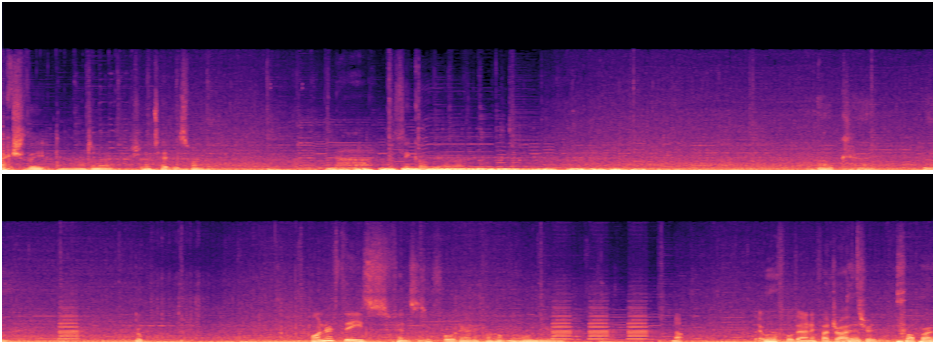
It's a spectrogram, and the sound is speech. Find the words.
Actually, I don't know. Should I take this one? Nah, I think I'll be alright. Okay. I wonder if these fences will fall down if I honk my horn near them. Fall down if I drive They're through them. proper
